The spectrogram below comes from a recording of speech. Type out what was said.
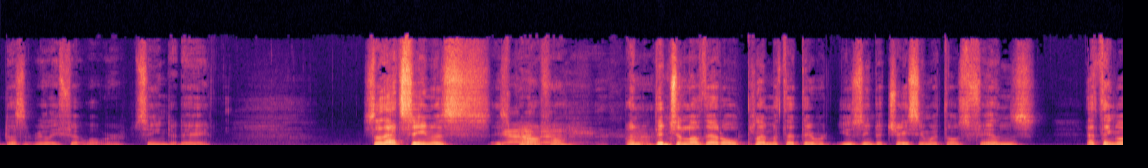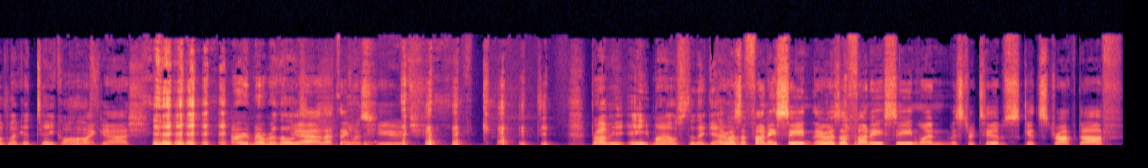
doesn't really fit what we're seeing today. So that scene is is Yeah, I- uh, powerful. I- and didn't you love that old Plymouth that they were using to chase him with those fins? That thing looked like it'd take off. Oh my gosh! I remember those. Yeah, that thing was huge. Probably eight miles to the gallon. There was a funny scene. There was a funny scene when Mr. Tibbs gets dropped off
